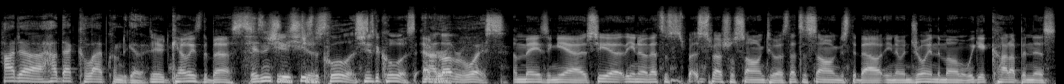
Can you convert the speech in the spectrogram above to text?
How'd uh, how'd that collab come together? Dude, Kelly's the best. Isn't she? She's the coolest. She's the coolest. And I love her voice. Amazing, yeah. She, uh, you know, that's a spe- special song to us. That's a song just about you know enjoying the moment. We get caught up in this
